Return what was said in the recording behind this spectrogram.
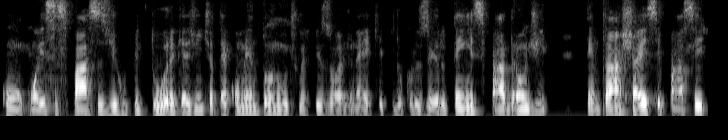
com, com esses passes de ruptura que a gente até comentou no último episódio, né? A equipe do Cruzeiro tem esse padrão de tentar achar esse passe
